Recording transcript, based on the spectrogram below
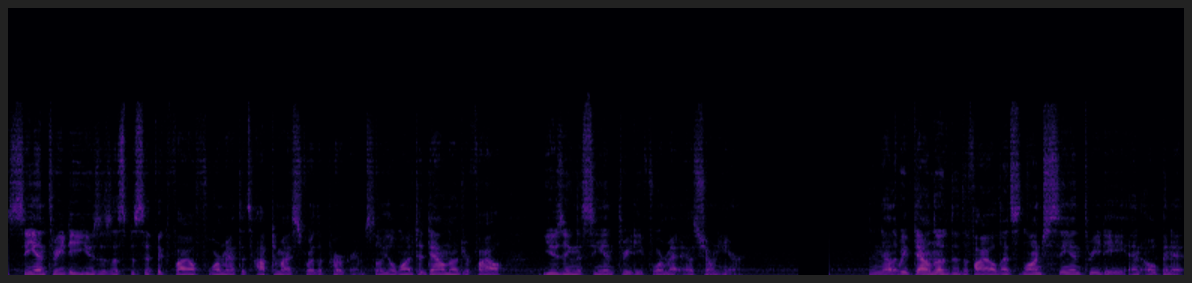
CN3D uses a specific file format that's optimized for the program so you'll want to download your file using the CN3D format as shown here. And now that we've downloaded the file, let's launch CN3D and open it.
